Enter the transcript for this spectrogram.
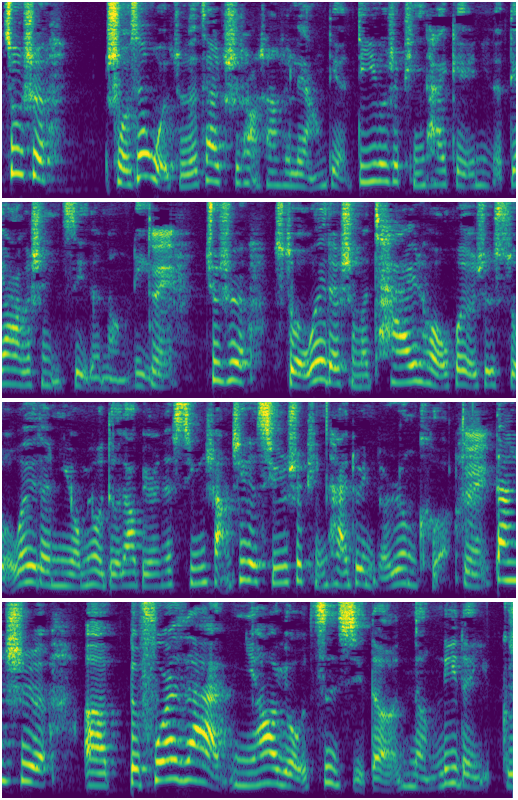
就是首先我觉得在职场上是两点，第一个是平台给你的，第二个是你自己的能力。，对，就是所谓的什么 title，或者是所谓的你有没有得到别人的欣赏，这个其实是平台对你的认可。对，但是呃，before that，你要有自己的能力的一个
